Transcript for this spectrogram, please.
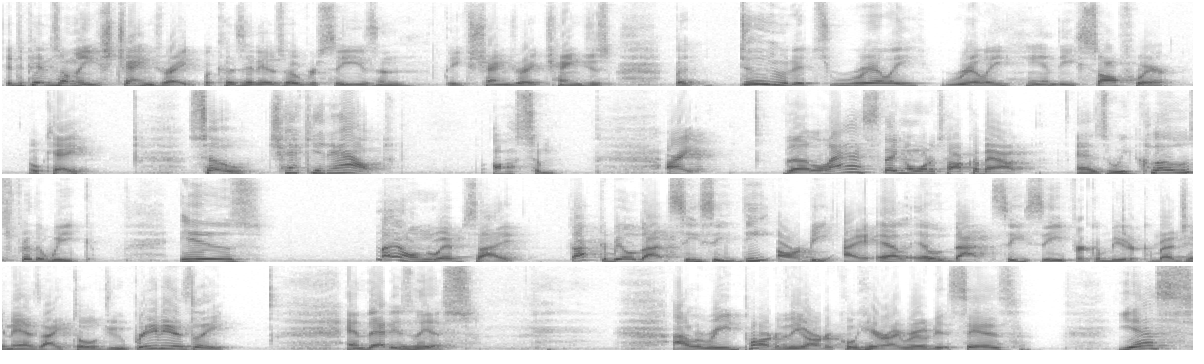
It depends on the exchange rate because it is overseas and the exchange rate changes. But dude, it's really, really handy software. Okay? So check it out. Awesome. All right. The last thing I want to talk about as we close for the week is my own website, drbill.cc, D-R-B-I-L-L.cc for computer curmudgeon, as I told you previously. And that is this. I'll read part of the article here I wrote. It says, Yes,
